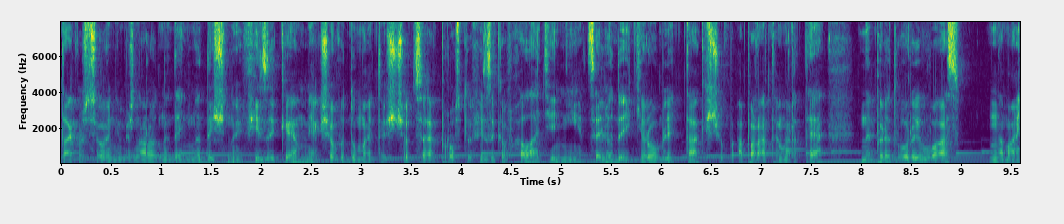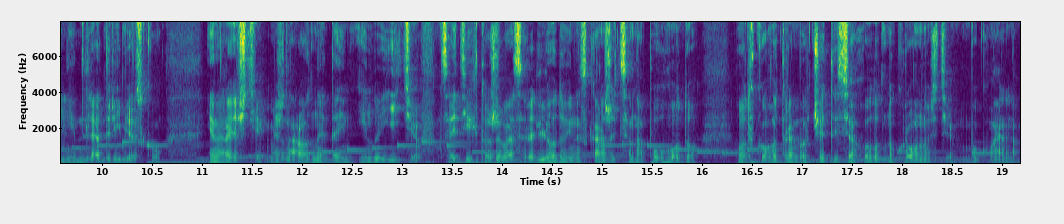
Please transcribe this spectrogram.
Також сьогодні Міжнародний день медичної фізики. Якщо ви думаєте, що це просто фізика в халаті, ні, це люди, які роблять так, щоб апарат МРТ не перетворив вас на магніт для дріб'язку. І нарешті Міжнародний день інуїтів. Це ті, хто живе серед льоду і не скаржиться на погоду. От в кого треба вчитися холоднокровності, буквально.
